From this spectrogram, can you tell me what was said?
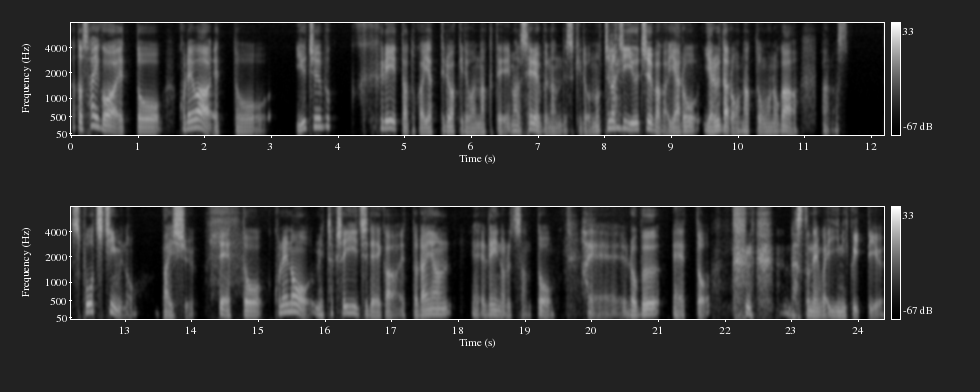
あと最後は、えっと、これは、えっと、YouTube クリエイターとかやってるわけではなくて、まだセレブなんですけど、後々 YouTuber がやろう、はい、やるだろうなと思うのが、あの、スポーツチームの買収。で、えっと、これのめちゃくちゃいい事例が、えっと、ライアン・えー、レイノルズさんと、はい、えー、ロブ、えー、っと、ラストネームが言いにくいっていう、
